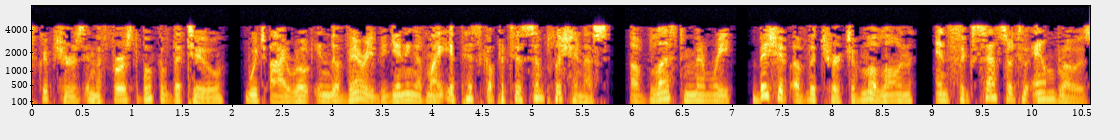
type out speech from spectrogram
scriptures in the first book of the two, which I wrote in the very beginning of my Episcopatus Simplicianus, of blessed memory, Bishop of the Church of Milan, and successor to Ambrose.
